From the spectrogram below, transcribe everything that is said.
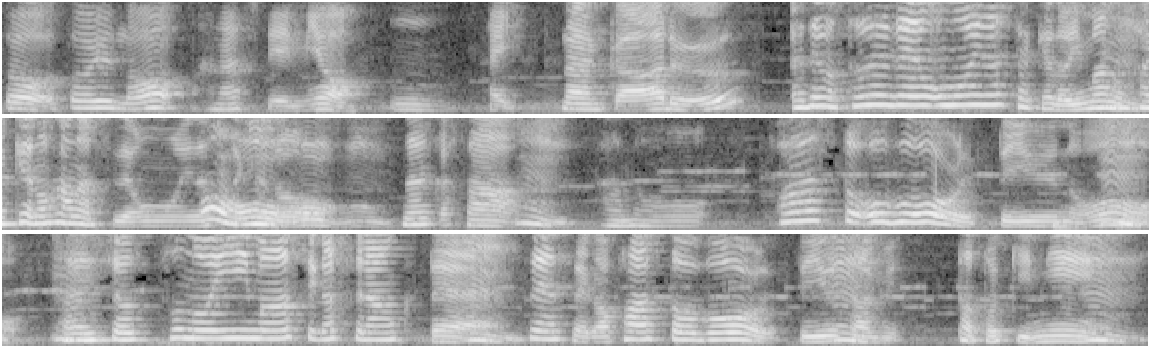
そう、そういうのを話してみようん。う。はい。なんかある？えでもそれで思い出したけど、今の酒の話で思い出したけど、うんうんうんなんかさ、うんあの、ファーストオブオールっていうのを、うん最初その言い回しが知らんくて、うん先生がファーストオブオールって言うたび、た時に、うん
